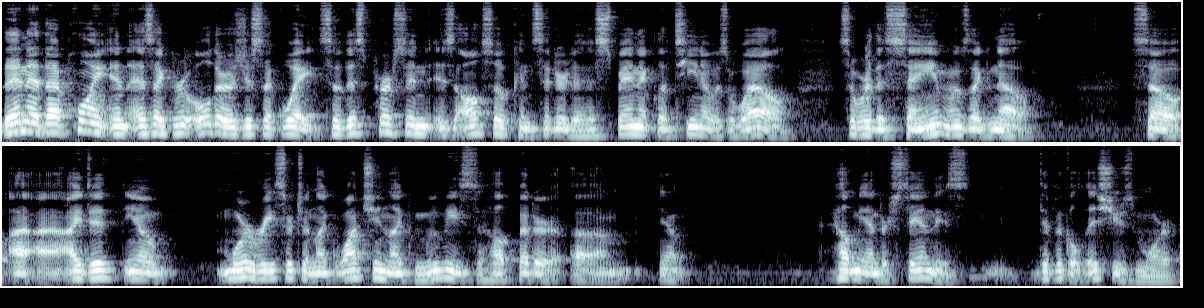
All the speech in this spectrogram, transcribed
then at that point, and as I grew older, I was just like, wait, so this person is also considered a Hispanic Latino as well. So we're the same? I was like, no. So I, I, I did, you know, more research and like watching like movies to help better, um, you know, help me understand these difficult issues more.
